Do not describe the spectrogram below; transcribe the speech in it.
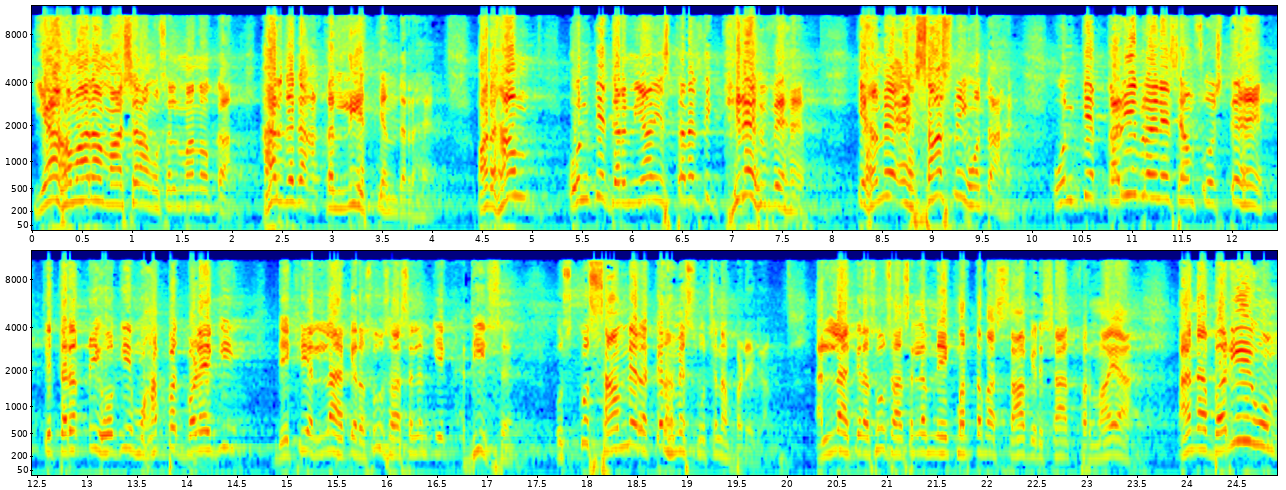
یا ہمارا معاشرہ مسلمانوں کا ہر جگہ اقلیت کے اندر ہے۔ اور ہم ان کے درمیان اس طرح سے گھرے ہوئے ہیں کہ ہمیں احساس نہیں ہوتا ہے۔ ان کے قریب رہنے سے ہم سوچتے ہیں کہ ترقی ہوگی، محبت بڑھے گی۔ دیکھیے اللہ کے رسول صلی اللہ علیہ وسلم کی ایک حدیث ہے، اس کو سامنے رکھ کر ہمیں سوچنا پڑے گا۔ اللہ کے رسول صلی اللہ علیہ وسلم نے ایک مرتبہ صاف ارشاد فرمایا، انا بریئم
